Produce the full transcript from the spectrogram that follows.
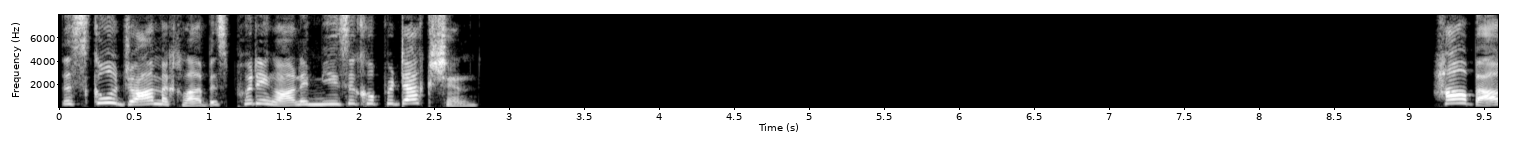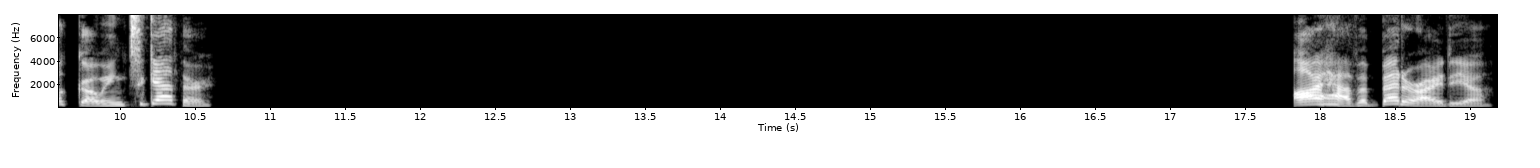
The School Drama Club is putting on a musical production. How about going together? I have a better idea.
